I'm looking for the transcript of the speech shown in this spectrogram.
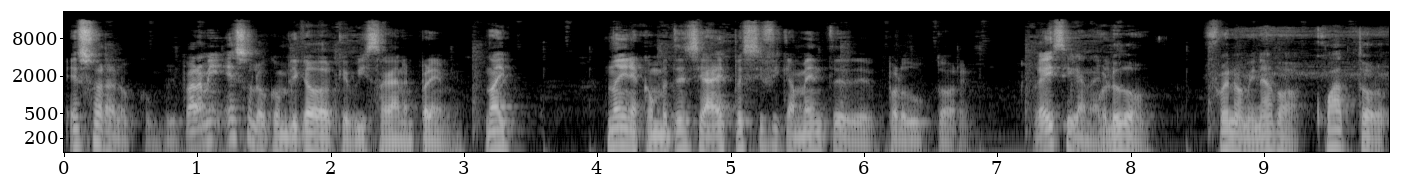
Eso era lo complicado. Para mí, eso es lo complicado de que Visa gane premios. No hay, no hay una competencia específicamente de productores. Ahí sí ganaría. Boludo, fue nominado a cuatro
